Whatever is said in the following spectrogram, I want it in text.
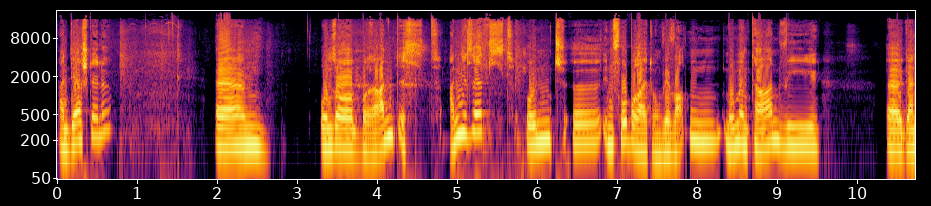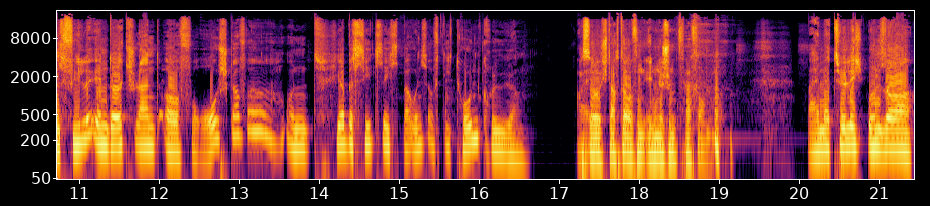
an der Stelle. Ähm, unser Brand ist angesetzt und äh, in Vorbereitung. Wir warten momentan wie äh, ganz viele in Deutschland auf Rohstoffe und hier bezieht sich bei uns auf die Tonkrüge. Ach so, ich dachte auf einen indischen Pfeffer. Weil natürlich unser,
